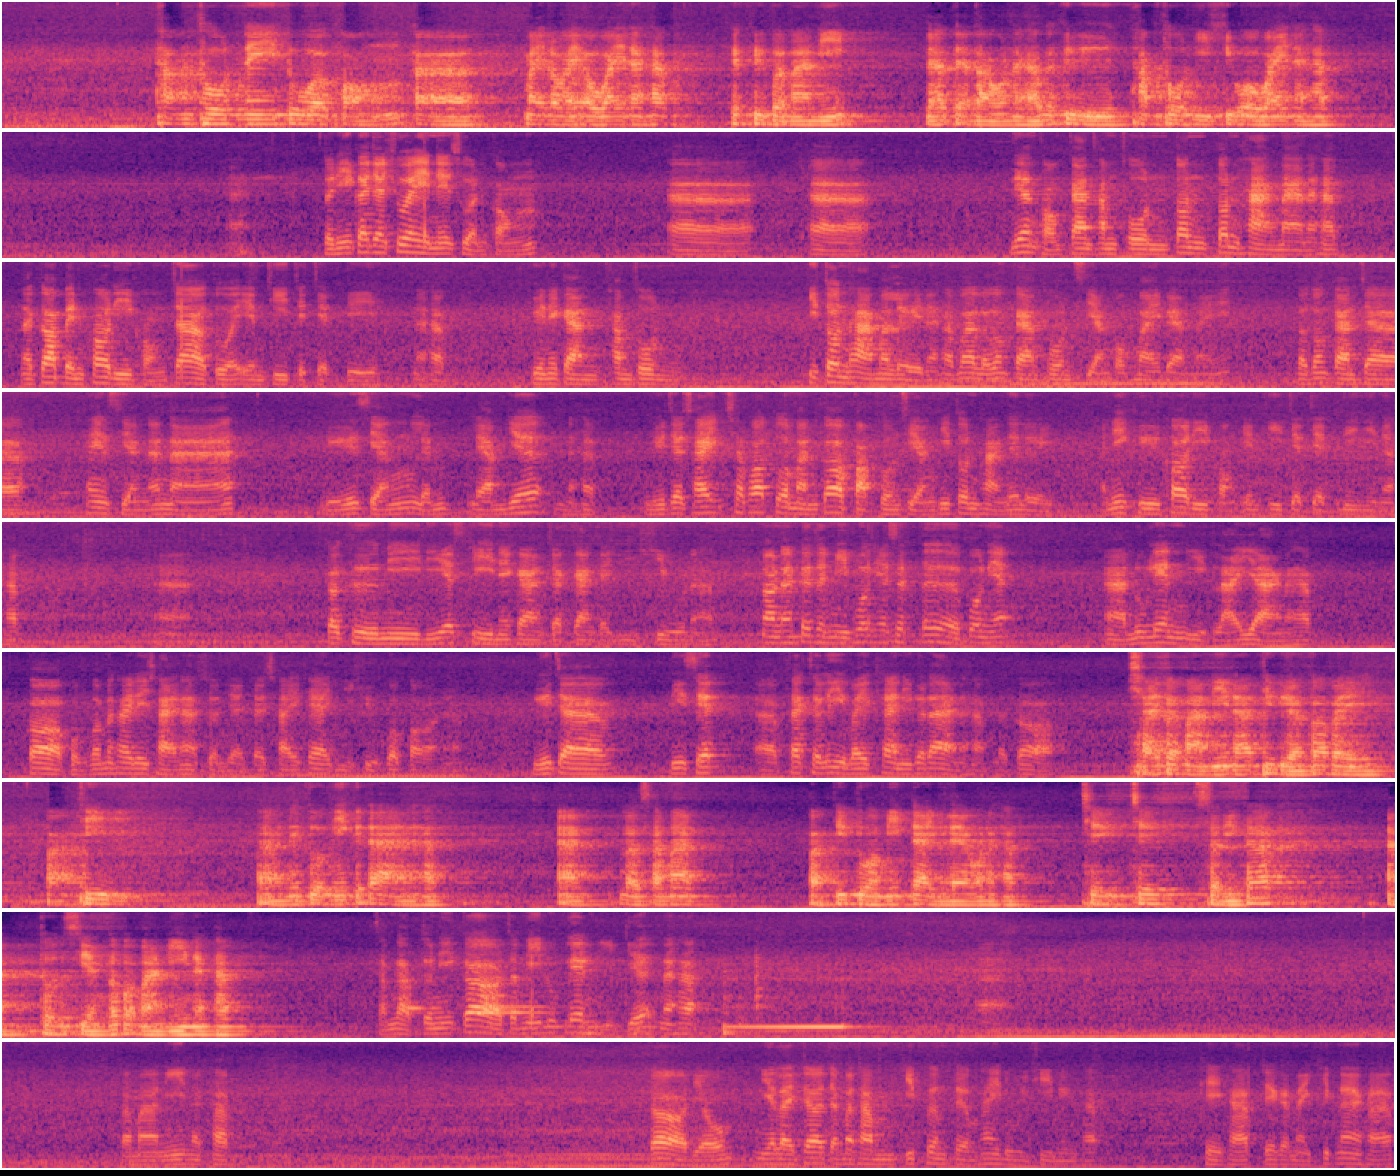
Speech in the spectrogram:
ทำโทนในตัวของเอ่อไมลอยเอาไว้นะครับ ก็คือประมาณนี้ แล้วแต่เรานะครับ ก็คือทำโทน EQ เอาไว้นะครับ ตัวนี้ก็จะช่วยในส่วนของ เรื่องของการทำโทนต้นต้นทางมานะครับ แล้วก็เป็นข้อดีของเจ้าตัว MT77D นะครับ คือในการทำโทนที่ต้นทางมาเลยนะครับ ว่าเราต้องการโทนเสียงของไมค์แบบไหน เราต้องการจะให้เสียงหนาๆหรือเสียงแหลมแหลมเยอะนะครับ หรือจะใช้เฉพาะตัวมันก็ปรับโทนเสียงที่ต้นทางได้เลย อันนี้คือข้อดีของ MT77D นะครับอ่าก็คือมี DSP ในการจัดการกับ EQ นะครับ นอกนั้นก็จะมีพวก e s t e r พวกเนี้ย ลูกเล่นอีกหลายอย่างนะครับ ก็ผมก็ไม่ค่อยได้ใช้นะส่วนใหญ่จะใช้แค่ EQ ก็พอนะครับ หรือจะ reset อ่า factory ไว้แค่นี้ก็ได้นะครับ แล้วก็ใช้ประมาณนี้นะ ที่เหลือก็ไปปรับที่ในตัวมิกก็ได้นะครับอ่าเราสามารถปรับที่ตัวมิกได้อยู่แล้วนะครับ เช็คเช็คสวัสดีครับโทนเสียงก็ประมาณนี้นะครับสำหรับตัวนี้ก็จะมีลูกเล่นอีกเยอะนะครับอ่า ประมาณนี้นะครับ ก็เดี๋ยวมีอะไรก็จะมาทำคลิปเพิ่มเติมให้ดูอีกทีหนึ่งครับ โอเคครับ เจอกันใหม่คลิปหน้าครับ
